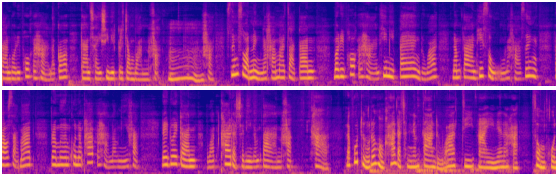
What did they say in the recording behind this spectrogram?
การบริโภคอาหาร แล้วก็การใช้ชีวิตประจำวันค่ะอืมค่ะ ซึ่งส่วนหนึ่งนะคะมาจากการบริโภคอาหารที่มีแป้งหรือว่าน้ำตาลที่สูงนะคะ ซึ่งเราสามารถประเมินคุณภาพอาหารเหล่านี้ค่ะ ได้ด้วยการวัดค่าดัชนีน้ำตาลค่ะ ค่ะแล้วพูดถึงเรื่องของค่าดัชนีน้ำตาลหรือว่า GI เนี่ยนะคะ ส่งผล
